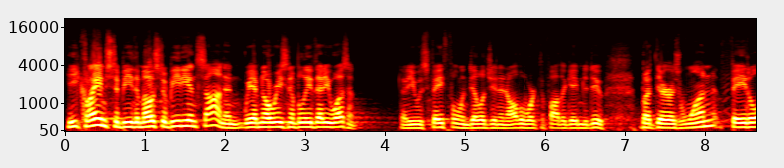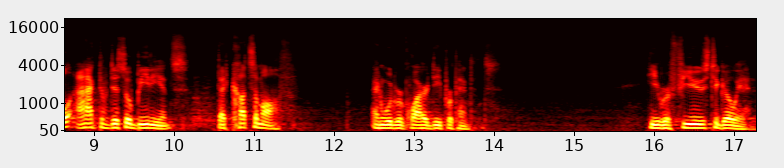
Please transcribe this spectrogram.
He claims to be the most obedient son, and we have no reason to believe that he wasn't, that he was faithful and diligent in all the work the Father gave him to do. But there is one fatal act of disobedience that cuts him off and would require deep repentance. He refused to go in.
